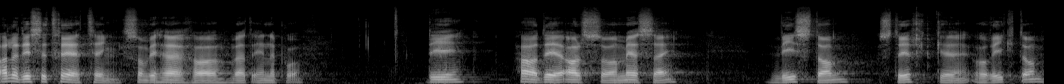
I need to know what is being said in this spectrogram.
Alle disse tre ting som vi her har vært inne på, de har det altså med seg visdom, styrke og rikdom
